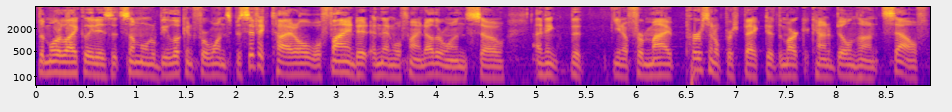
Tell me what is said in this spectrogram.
the more likely it is that someone will be looking for one specific title, will find it, and then will find other ones. So I think that you know, from my personal perspective, the market kind of builds on itself.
